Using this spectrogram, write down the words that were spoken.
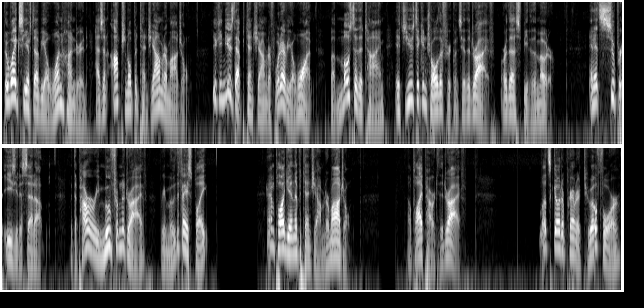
The WEG CFW 100 has an optional potentiometer module. You can use that potentiometer for whatever you want, but most of the time it's used to control the frequency of the drive, or the speed of the motor. And it's super easy to set up. With the power removed from the drive, remove the faceplate, and plug in the potentiometer module. Apply power to the drive. Let's go to parameter 204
